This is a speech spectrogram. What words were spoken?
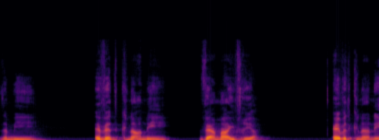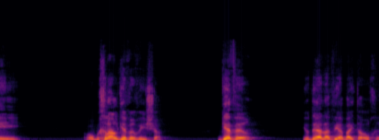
זה מעבד כנעני ואמה עברייה. עבד כנעני, או בכלל גבר ואישה. גבר יודע להביא הביתה אוכל.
